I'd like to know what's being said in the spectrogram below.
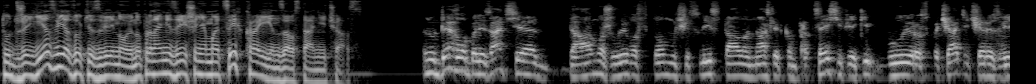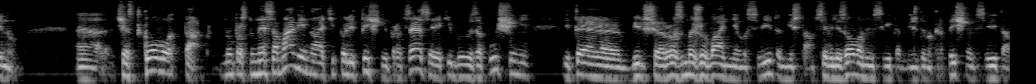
тут же є зв'язок із війною, ну принаймні з рішеннями цих країн за останній час. Ну, деглобалізація, да, можливо, в тому числі стала наслідком процесів, які були розпочаті через війну. Е, частково так. Ну просто не сама війна, а ті політичні процеси, які були запущені, і те більше розмежування у світу між там цивілізованим світом, між демократичним світом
